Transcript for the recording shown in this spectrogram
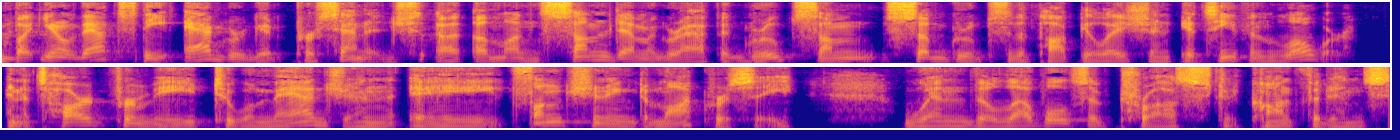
But, you know, that's the aggregate percentage. Uh, among some demographic groups, some subgroups of the population, it's even lower. And it's hard for me to imagine a functioning democracy when the levels of trust, and confidence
